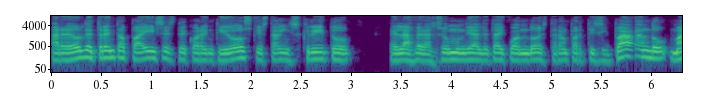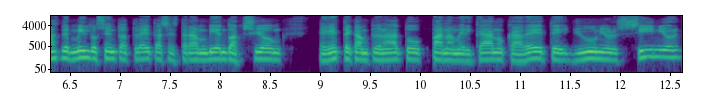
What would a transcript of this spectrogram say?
Alrededor de 30 países de 42 que están inscritos en la Federación Mundial de Taekwondo estarán participando. Más de 1.200 atletas estarán viendo acción en este campeonato panamericano cadete, junior, senior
